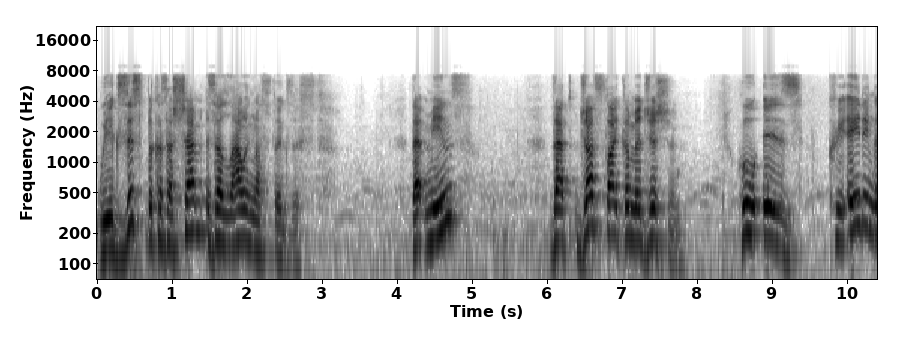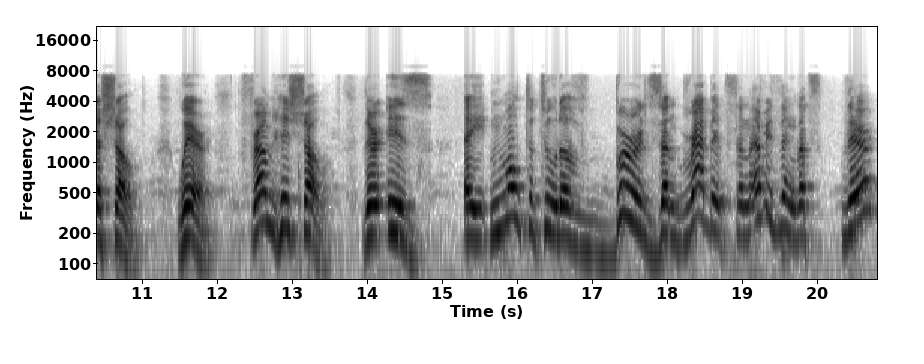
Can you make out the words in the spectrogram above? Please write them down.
We exist because Hashem is allowing us to exist. That means that just like a magician who is creating a show where from his show there is a multitude of birds and rabbits and everything that's there,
